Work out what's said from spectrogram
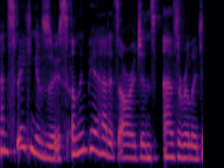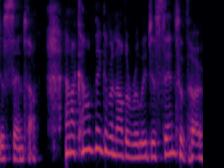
And speaking of Zeus, Olympia had its origins as a religious centre. And I can't think of another religious centre, though,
